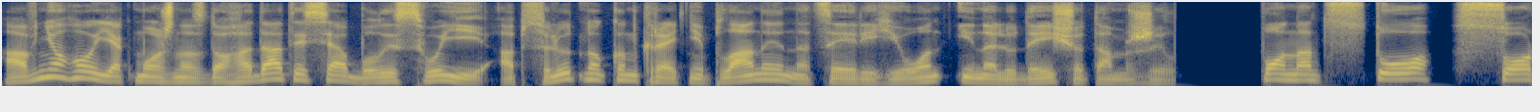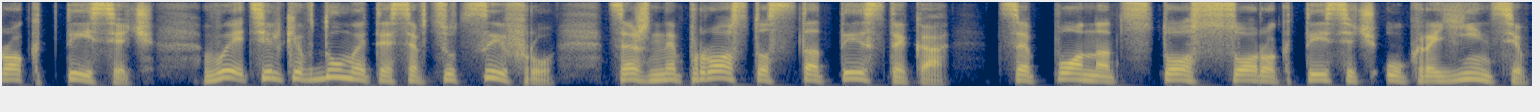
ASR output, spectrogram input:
А в нього, як можна здогадатися, були свої абсолютно конкретні плани на цей регіон і на людей, що там жили. Понад 140 тисяч. Ви тільки вдумайтеся в цю цифру. Це ж не просто статистика. Це понад 140 тисяч українців,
